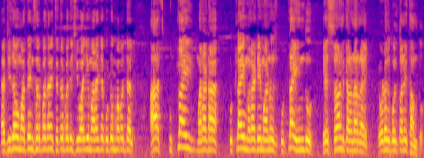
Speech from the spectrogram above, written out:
त्या जिजाऊ मातेन सरपंच आणि छत्रपती शिवाजी महाराजांच्या कुटुंबाबद्दल आज कुठलाही मराठा कुठलाही मराठी माणूस कुठलाही हिंदू हे सहन करणार नाही. एवढंच बोलतो आणि थांबतो.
